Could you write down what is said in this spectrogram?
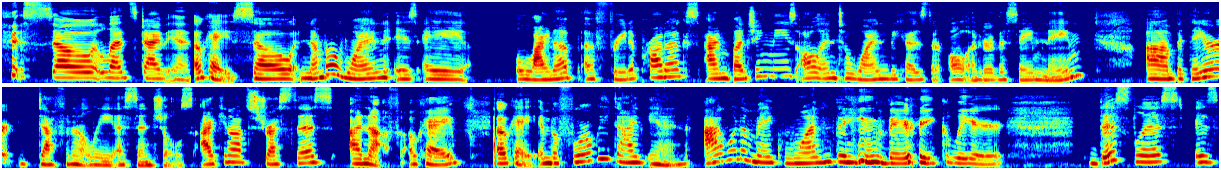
so let's dive in. Okay, so number one is a lineup of Frida products. I'm bunching these all into one because they're all under the same name um, but they are definitely essentials. I cannot stress this enough. Okay. Okay. And before we dive in, I want to make one thing very clear. This list is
